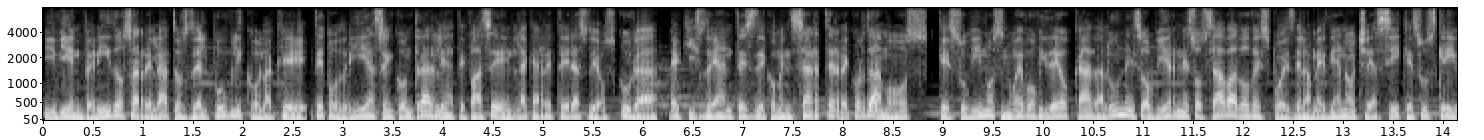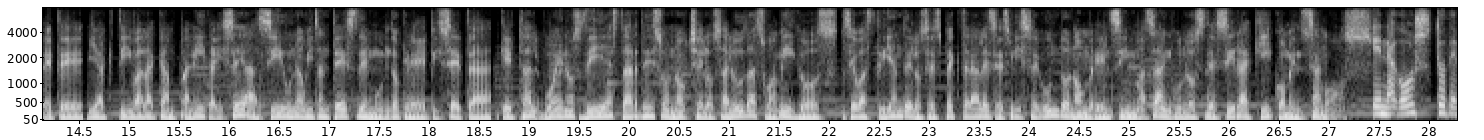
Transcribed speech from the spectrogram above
Y bienvenidos a Relatos del Público la que te podrías encontrarle a te pase en la carreteras de Oscura, XD antes de comenzar te recordamos, que subimos nuevo video cada lunes o viernes o sábado después de la medianoche así que suscríbete y activa la campanita y sea así un habitantes de Mundo Creepiceta, ¿qué tal buenos días tardes o noche los saluda su amigos, Sebastián de los Espectrales es mi segundo nombre en Sin Más Ángulos decir aquí comenzamos. En agosto de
